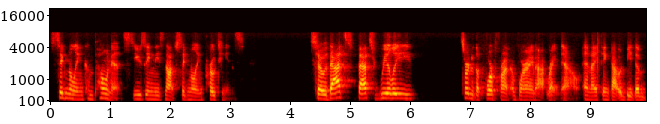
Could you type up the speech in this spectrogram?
signaling components, using these notch signaling proteins. So that's that's really sort of the forefront of where I'm at right now. And I think that would be the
